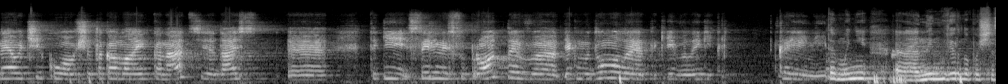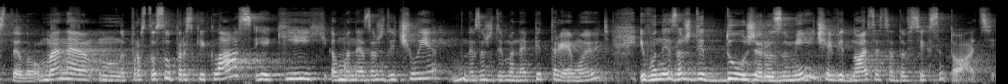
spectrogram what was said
не очікував, що така маленька нація дасть е, такий сильний супротив, е, як ми думали, такій великій кр- країні. Мені е, неймовірно пощастило. У мене м, просто суперський клас, який мене завжди чує, вони завжди мене підтримують, і вони завжди дуже розуміюче відносяться до всіх ситуацій.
